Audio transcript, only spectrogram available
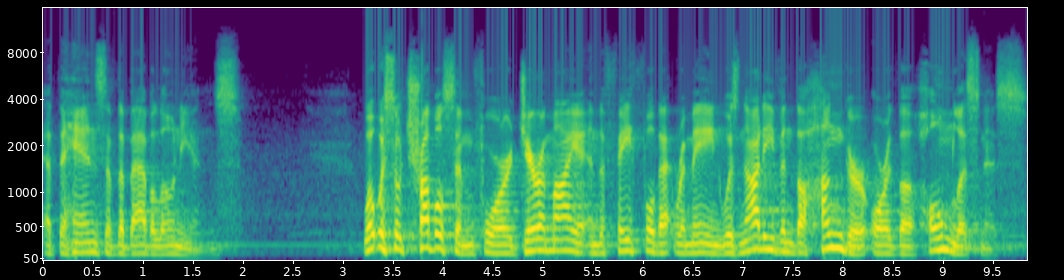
at the hands of the Babylonians. What was so troublesome for Jeremiah and the faithful that remained was not even the hunger or the homelessness.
